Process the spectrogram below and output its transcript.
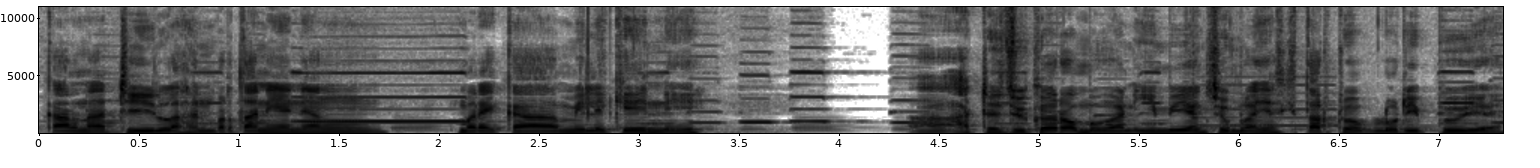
karena di lahan pertanian yang mereka miliki ini uh, ada juga rombongan IMI yang jumlahnya sekitar 20 ribu ya.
